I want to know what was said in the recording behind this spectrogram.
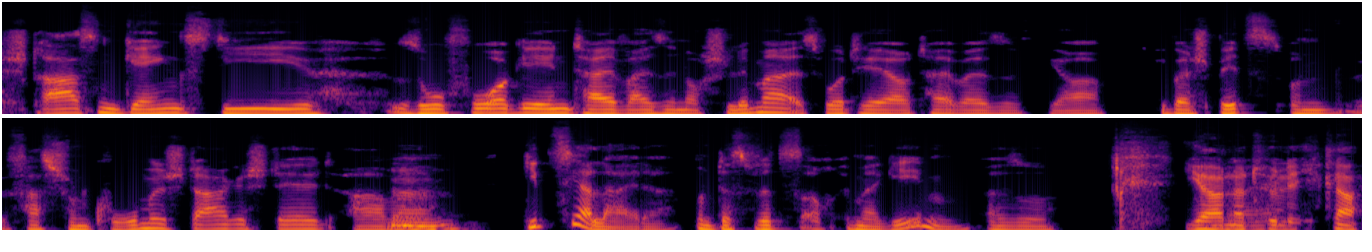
Straßengangs, die so vorgehen, teilweise noch schlimmer. Es wurde ja auch teilweise ja überspitzt und fast schon komisch dargestellt, aber mhm. gibt's ja leider und das wird es auch immer geben. Also ja, natürlich, klar.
